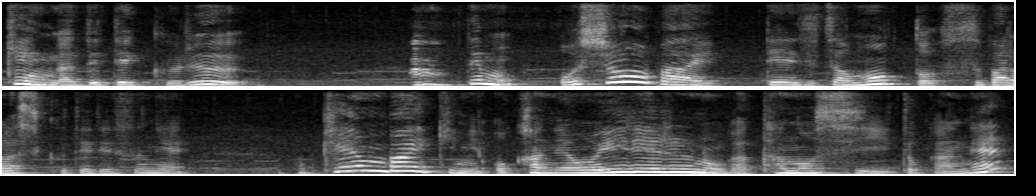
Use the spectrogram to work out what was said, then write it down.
券が出てくる。うん。でもお商売って実はもっと素晴らしくてですね券売機にお金を入れるのが楽しいとかね、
